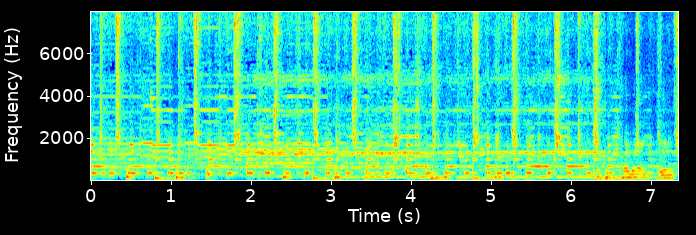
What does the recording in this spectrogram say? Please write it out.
I like it.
